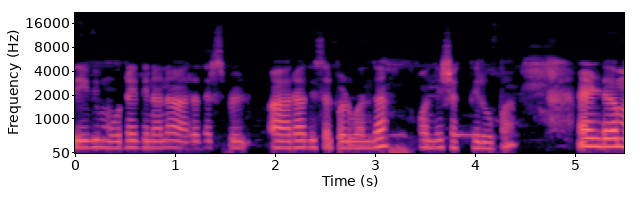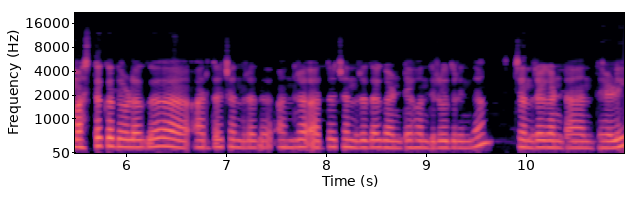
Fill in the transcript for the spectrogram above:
ದೇವಿ ಮೂರನೇ ದಿನಾನ ಆರಾಧಿಸ ಆರಾಧಿಸಲ್ಪಡುವಂತ ಒಂದು ಶಕ್ತಿ ರೂಪ. ಅಂಡ್ ಮಸ್ತಕದೊಳಗ ಅರ್ಧ ಚಂದ್ರದ ಅಂದ್ರ ಅರ್ಧ ಚಂದ್ರದ ಗಂಟೆ ಹೊಂದಿರೋದ್ರಿಂದ ಚಂದ್ರಘಂಟ ಅಂತ ಹೇಳಿ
